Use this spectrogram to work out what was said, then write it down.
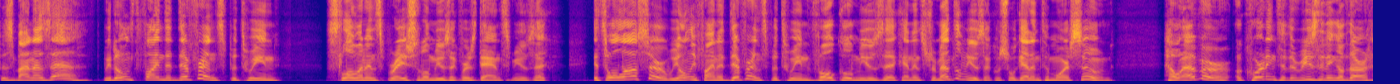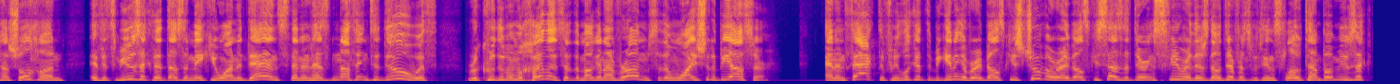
bizman We don't find the difference between slow and inspirational music versus dance music. It's all usr. We only find a difference between vocal music and instrumental music, which we'll get into more soon. However, according to the reasoning of the Aruch HaShulchan, if it's music that doesn't make you want to dance, then it has nothing to do with Rekudim and of the Magen Avram. So then why should it be usr? And in fact, if we look at the beginning of Reb Belsky's Tshuva, Reb Belsky says that during Sphira, there's no difference between slow tempo music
